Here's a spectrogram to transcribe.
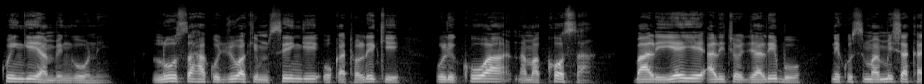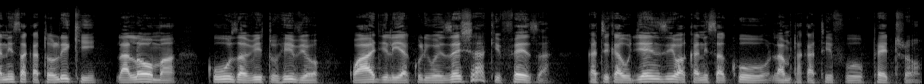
kuingia mbinguni. Lusa hakujua kimsingi ukatoliki ulikuwa na makosa bali yeye alichojaribu ni kusimamisha kanisa katoliki la roma kuuza vitu hivyo kwa ajili ya kuliwezesha kifedha katika ujenzi wa kanisa kuu la mtakatifu petro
